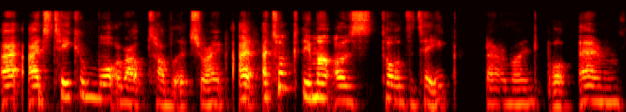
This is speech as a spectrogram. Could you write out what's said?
I, I'd taken water out tablets, right? I, I took the amount I was told to take, bear in mind, but um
